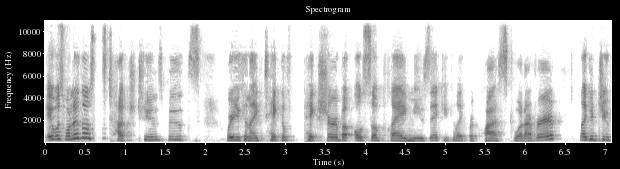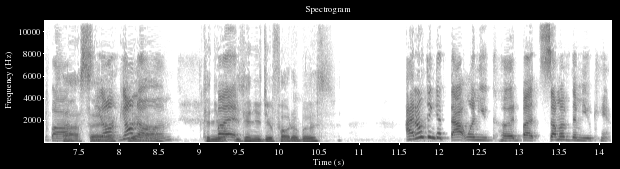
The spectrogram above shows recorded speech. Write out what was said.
it was one of those touch tunes booths where you can like take a picture but also play music. You can like request whatever, like a jukebox. Classic, y'all y'all know him. Can you But- can you do photo booth? I don't think at that one you could, but some of them you can.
